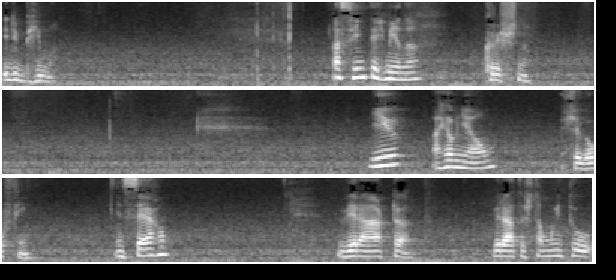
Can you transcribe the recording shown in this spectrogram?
e de Bhima. Assim termina Krishna. E a reunião chega ao fim. Encerram. Virata, Virata está muito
